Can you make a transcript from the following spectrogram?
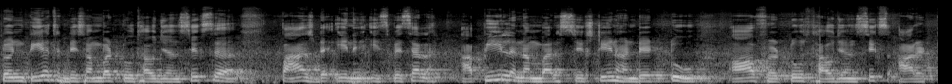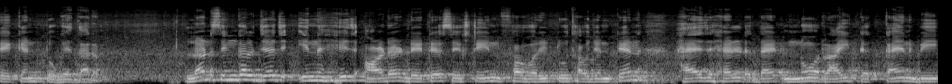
twentieth December two thousand six passed in special appeal number 1602 of 2006 are taken together learned single judge in his order dated 16 February 2010 has held that no right can be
